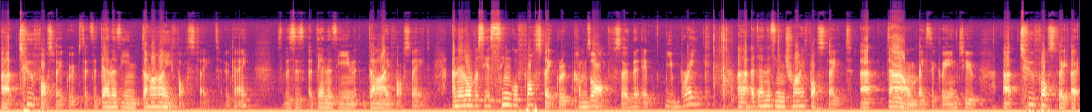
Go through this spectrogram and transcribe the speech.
uh, two phosphate groups. So it's adenosine diphosphate, okay? So this is adenosine diphosphate. And then obviously a single phosphate group comes off, so that you break uh, adenosine triphosphate uh, down basically into uh, two phosphate, uh,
